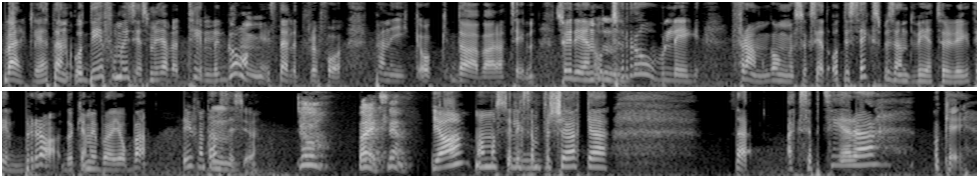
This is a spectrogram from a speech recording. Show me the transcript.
verkligheten. Och det får man ju se som en jävla tillgång istället för att få panik och dövörat till. Så är det en Mm. otrolig framgång och succé att 86% vet hur det ligger till. Bra, då kan vi börja jobba. Det är ju fantastiskt Mm. ju. Ja, verkligen. Ja, man måste liksom Mm. försöka här, acceptera, okej,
